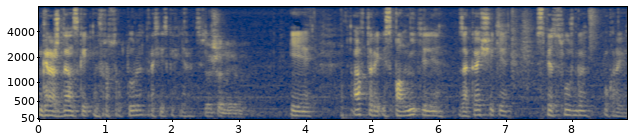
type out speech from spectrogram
гражданской инфраструктуры Российской Федерации. Совершенно верно. И авторы, исполнители, заказчики спецслужбы Украины.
